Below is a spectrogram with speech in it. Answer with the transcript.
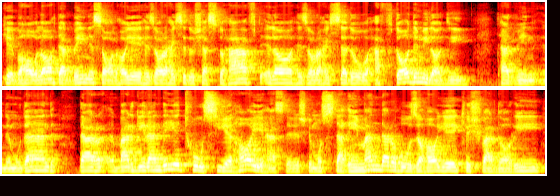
که بهاءالله در بین سالهای 1867 الی 1870 میلادی تدوین نمودند. در برگیرنده توصیه هایی هستش که مستقیما در حوزه های کشورداری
